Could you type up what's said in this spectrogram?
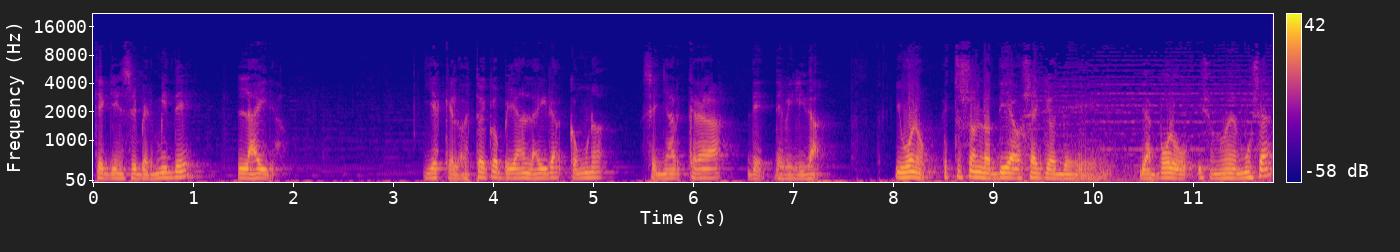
que quien se permite la ira. Y es que los estoicos veían la ira como una señal clara de debilidad. Y bueno, estos son los días obsequios de, de Apolo y sus nueve musas.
